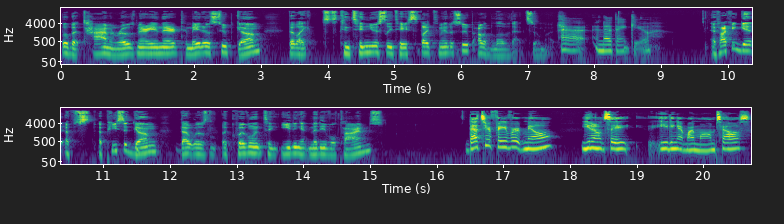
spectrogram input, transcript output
little bit of thyme and rosemary in there, tomato soup gum that like continuously tasted like tomato soup, I would love that so much. Uh, no, thank you. If I could get a piece of gum that was equivalent to eating at medieval times, That's your favorite meal? You don't say eating at my mom's house?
